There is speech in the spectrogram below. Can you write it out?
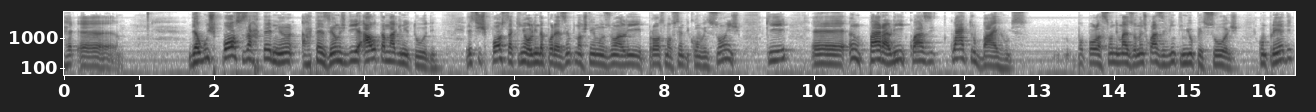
É, de alguns poços artesianos de alta magnitude. Esses postos aqui em Olinda, por exemplo, nós temos um ali próximo ao centro de convenções que é, ampara ali quase quatro bairros população de mais ou menos quase 20 mil pessoas, compreende?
